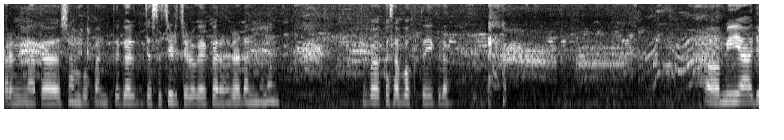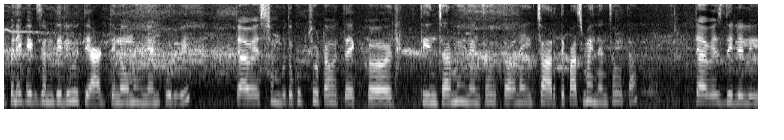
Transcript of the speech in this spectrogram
कारण आता शंभू पण ते गर जसं चिडचिड वगैरे करून रडन म्हणून ब कसा बघतो इकडं. मी याआधी पण एक एक्झाम दिली होती आठ ते नऊ महिन्यांपूर्वी. त्यावेळेस शंभू तर खूप छोटा होता एक तीन चार महिन्यांचा होता. नाही चार ते पाच महिन्यांचा होता. त्यावेळेस दिलेली.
